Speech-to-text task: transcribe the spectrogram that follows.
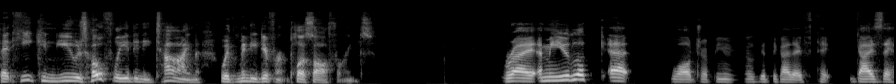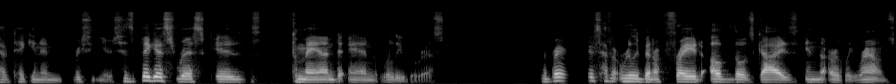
that he can use hopefully at any time with many different plus offerings. Right. I mean, you look at Waldrep, you look at the guy they've ta- guys they have taken in recent years. His biggest risk is command and reliever risk. The Braves haven't really been afraid of those guys in the early rounds.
